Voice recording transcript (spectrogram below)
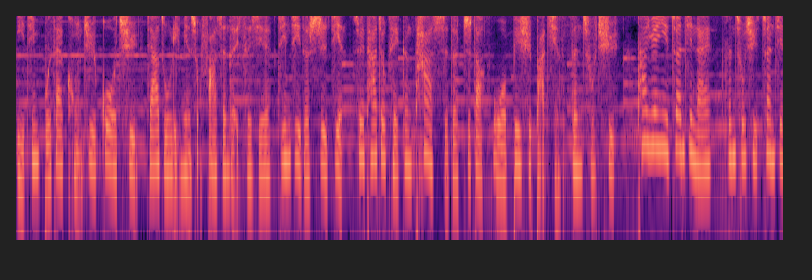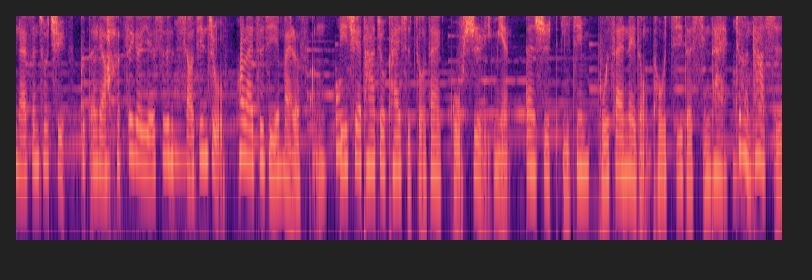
已经不再恐惧过去家族里面所发生的这些经济的事件，所以他就可以更踏实的知道，我必须把钱分出去。他愿意赚进来分出去，赚进来分出去，不得了。这个也是小金主，后来自己也买了房，的确他就开始走在股市里面。但是已经不在那种投机的心态，就很踏实。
